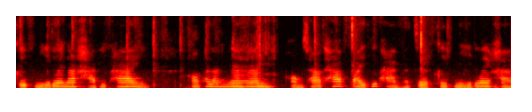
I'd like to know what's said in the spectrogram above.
คลิปนี้ด้วยนะคะพี่ไพ่ขอพลังงานของชาวธาตุไฟที่ผ่านมาเจอคลิปนี้ด้วยค่ะ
